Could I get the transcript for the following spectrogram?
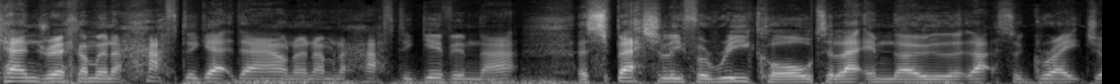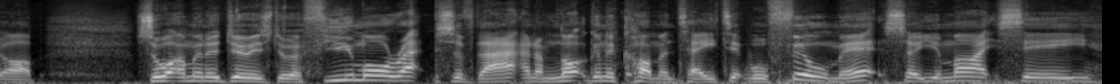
Kendrick, I'm going to have to get down and I'm going to have to give him that, especially for recall, to let him know that that's a great job. So what I'm going to do is do a few more reps of that and I'm not going to commentate it. We'll film it so you might see,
